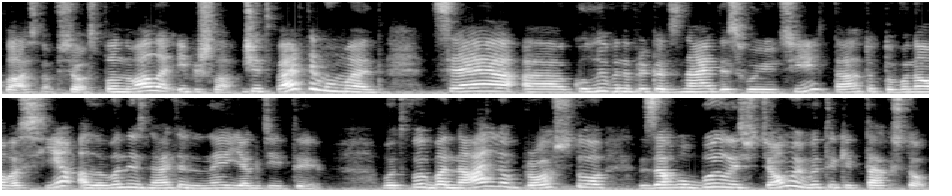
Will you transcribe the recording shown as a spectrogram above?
класно, все, спланувала і пішла. Четвертий момент це коли ви, наприклад, знаєте свою ціль, та тобто вона у вас є, але ви не знаєте до неї, як дійти. От ви банально просто загубились в цьому, і ви такі, так, стоп,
